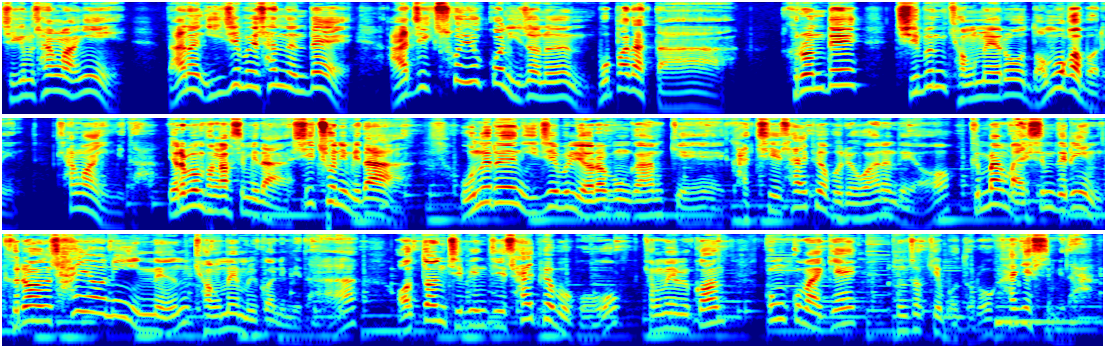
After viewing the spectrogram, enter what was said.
지금 상황이 나는 이 집을 샀는데 아직 소유권 이전은 못 받았다. 그런데 집은 경매로 넘어가 버린 상황입니다. 여러분 반갑습니다. 시촌입니다. 오늘은 이 집을 여러분과 함께 같이 살펴보려고 하는데요. 금방 말씀드린 그런 사연이 있는 경매 물건입니다. 어떤 집인지 살펴보고 경매 물건 꼼꼼하게 분석해 보도록 하겠습니다.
